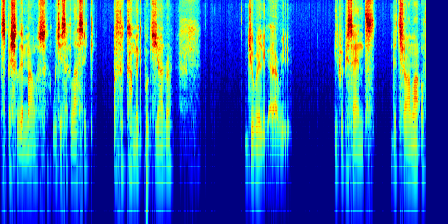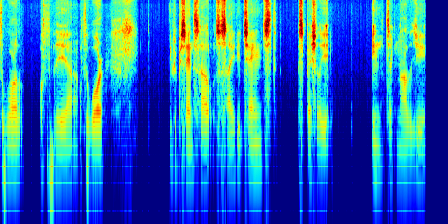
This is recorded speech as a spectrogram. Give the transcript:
especially Maus, which is a classic of the comic book genre. You really gotta read it. It represents the trauma of the world of the uh, of the war. It represents how society changed, especially in technology.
